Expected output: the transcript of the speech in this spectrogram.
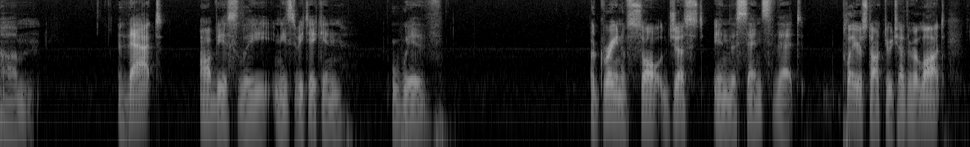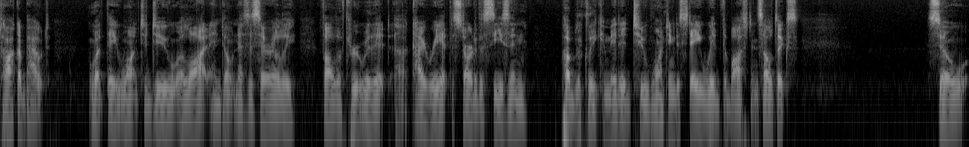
Um, that obviously needs to be taken with a grain of salt, just in the sense that players talk to each other a lot, talk about what they want to do a lot, and don't necessarily follow through with it. Uh, Kyrie at the start of the season publicly committed to wanting to stay with the Boston Celtics. So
